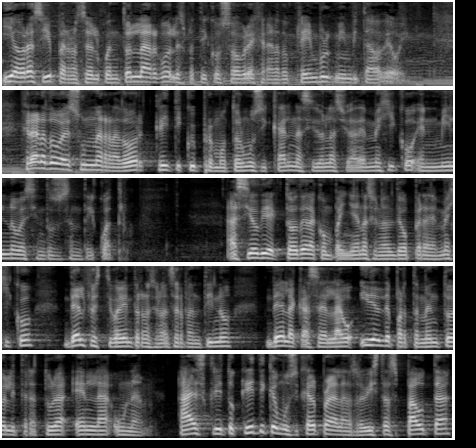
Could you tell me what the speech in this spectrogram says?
Y ahora sí, para no hacer el cuento largo, les platico sobre Gerardo Kleinburg, mi invitado de hoy. Gerardo es un narrador, crítico y promotor musical nacido en la Ciudad de México en 1964. Ha sido director de la Compañía Nacional de Ópera de México, del Festival Internacional Cervantino, de la Casa del Lago y del Departamento de Literatura en la UNAM. Ha escrito crítica musical para las revistas Pauta,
